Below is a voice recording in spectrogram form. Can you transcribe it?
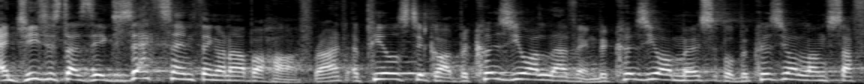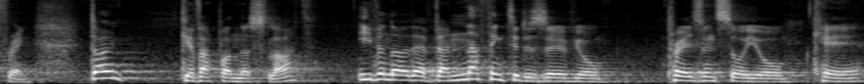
And Jesus does the exact same thing on our behalf, right? Appeals to God because you are loving, because you are merciful, because you are long suffering. Don't give up on this lot, even though they've done nothing to deserve your presence or your care.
